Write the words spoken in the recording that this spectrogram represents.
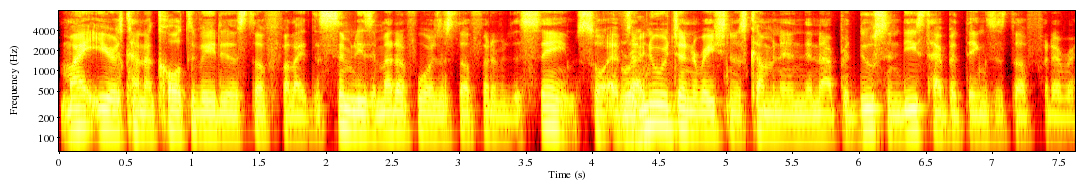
my ear is kind of cultivated and stuff for like the similes and metaphors and stuff, whatever the same. So if the newer generation is coming in, they're not producing these type of things and stuff, whatever.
